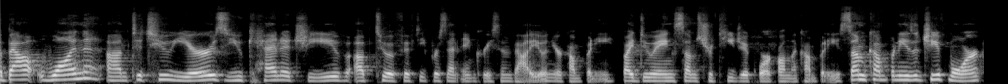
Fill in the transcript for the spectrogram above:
about one um, to two years, you can achieve up to a 50% increase in value in your company by doing some strategic work on the company. Some companies achieve more,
